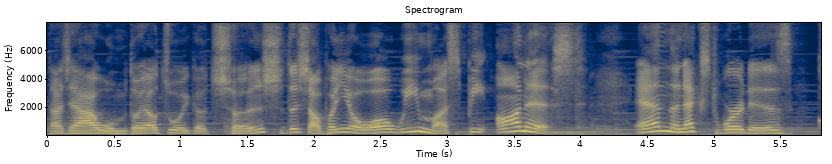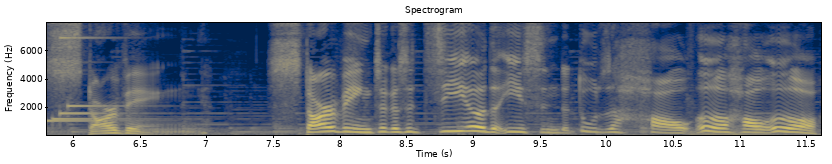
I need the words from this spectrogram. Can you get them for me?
大家我们都要做一个诚实的小朋友哦，we must be honest。And the next word is starving。 Starving 这个是饥饿的意思，你的肚子好饿好饿哦，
